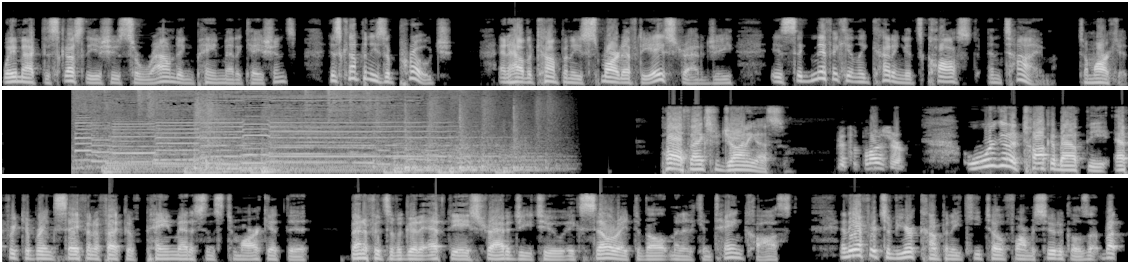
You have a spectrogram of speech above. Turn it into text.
Waymack discussed the issues surrounding pain medications, his company's approach, and how the company's smart FDA strategy is significantly cutting its cost and time to market. Paul, thanks for joining us. It's a pleasure. We're going to talk about the effort to bring safe and effective pain medicines to market, the benefits of a good FDA strategy to accelerate development and contain cost, and the efforts of your company, Kitov Pharmaceuticals. Uh, but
